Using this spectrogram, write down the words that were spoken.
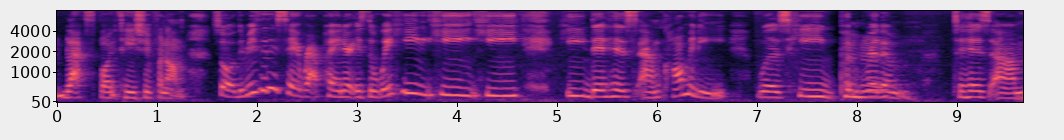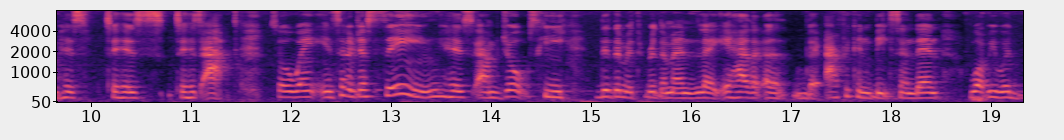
blaxploitation phenomenon. So the reason they say rap pioneer is the way he he he he did his um comedy was he put mm-hmm. rhythm to his um his to his to his act. So when instead of just saying his um jokes, he did them with rhythm and like it had like a like African beats and then what we would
